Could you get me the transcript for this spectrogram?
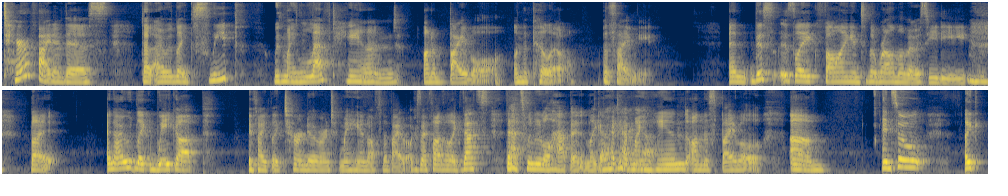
terrified of this that I would like sleep with my left hand on a Bible on the pillow beside me. And this is like falling into the realm of OCD, mm-hmm. but and I would like wake up if I like turned over and took my hand off the Bible because I thought that like that's that's when it'll happen. Like I had to have my yeah. hand on this Bible. Um and so like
